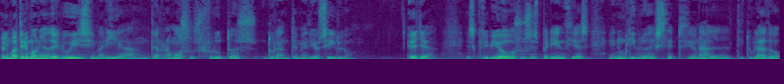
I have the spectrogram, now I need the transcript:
El matrimonio de Luis y María derramó sus frutos durante medio siglo. Ella escribió sus experiencias en un libro excepcional titulado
